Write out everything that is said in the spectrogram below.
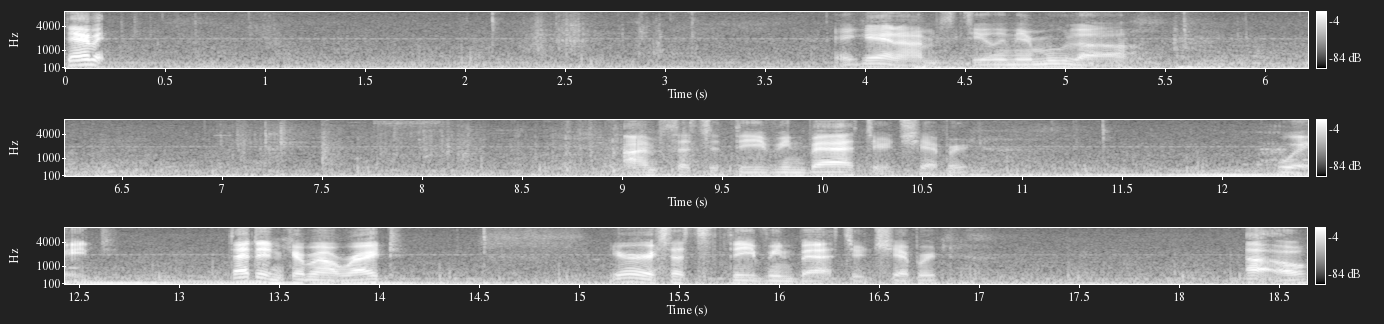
Damn it! Again, I'm stealing their moolah. I'm such a thieving bastard, Shepard. Wait. That didn't come out right. You're such a thieving bastard, Shepard. Uh-oh.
